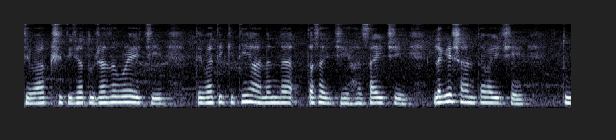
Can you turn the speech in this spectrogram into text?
जेव्हा क्षितिजा तुझ्याजवळ यायची तेव्हा ती किती आनंदात असायची हसायची लगेच शांत व्हायची. तू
